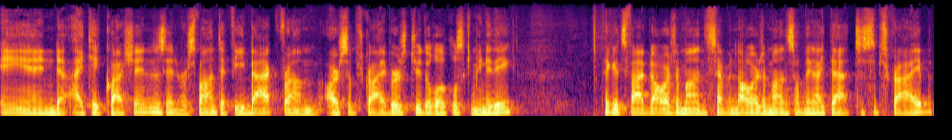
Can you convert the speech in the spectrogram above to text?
and I take questions and respond to feedback from our subscribers to the locals community. I think it's $5 a month, $7 a month, something like that to subscribe.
